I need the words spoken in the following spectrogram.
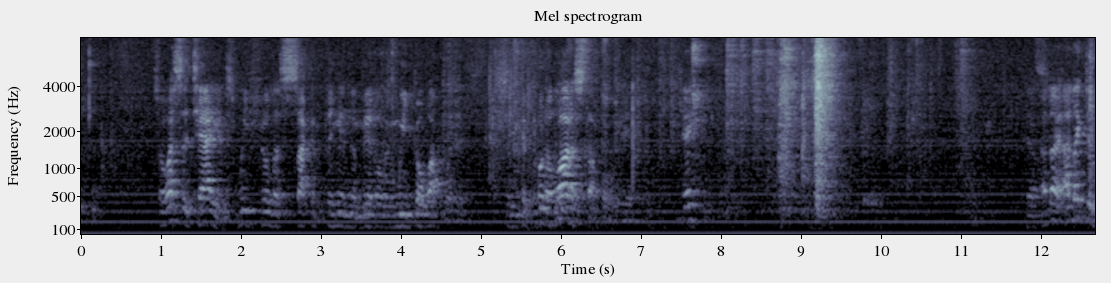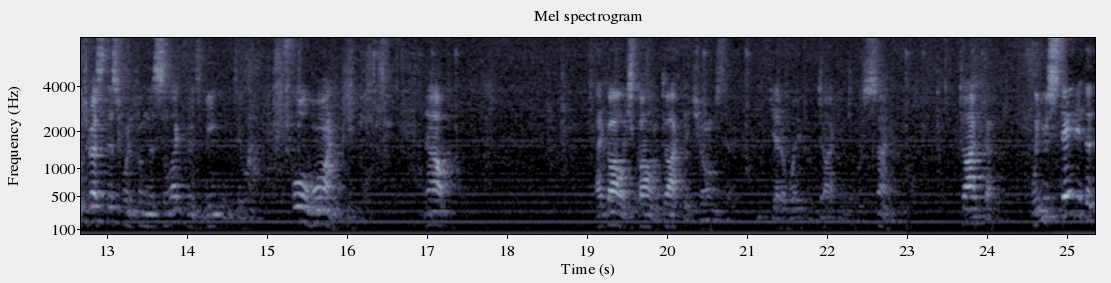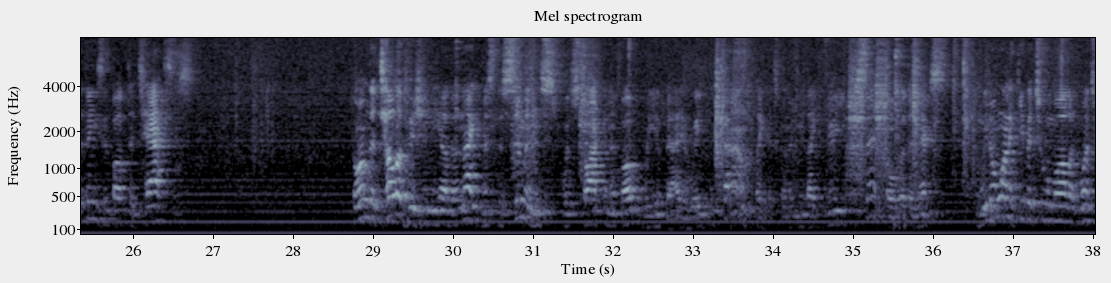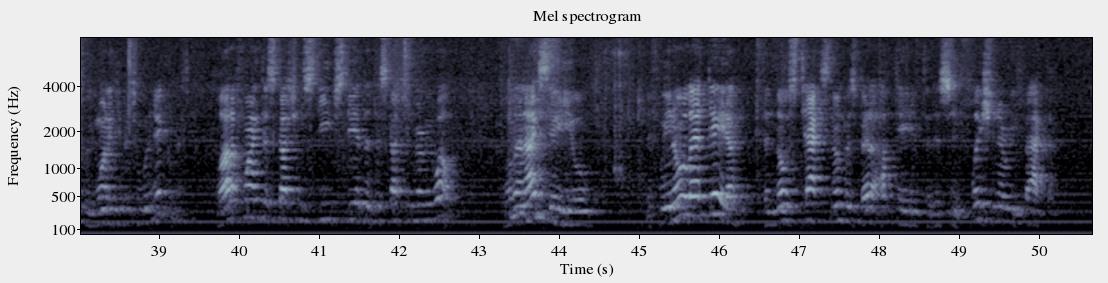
So us Italians, we fill the sucking thing in the middle and we go up with it. So you could put a lot of stuff over there, okay? I'd like, I'd like to address this one from the selectmen's meeting to forewarn people. Now, I always call him Dr. Jones to get away from talking to his son. Doctor, when you stated the things about the taxes, on the television the other night, Mr. Simmons was talking about reevaluating the town, like it's gonna be like thirty percent over the next, and we don't wanna give it to them all at once, we wanna give it to them in increments. A lot of fine discussions, Steve steered the discussion very well. Well, then I say to you, if we know that data, then those tax numbers better updated to this inflationary factor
